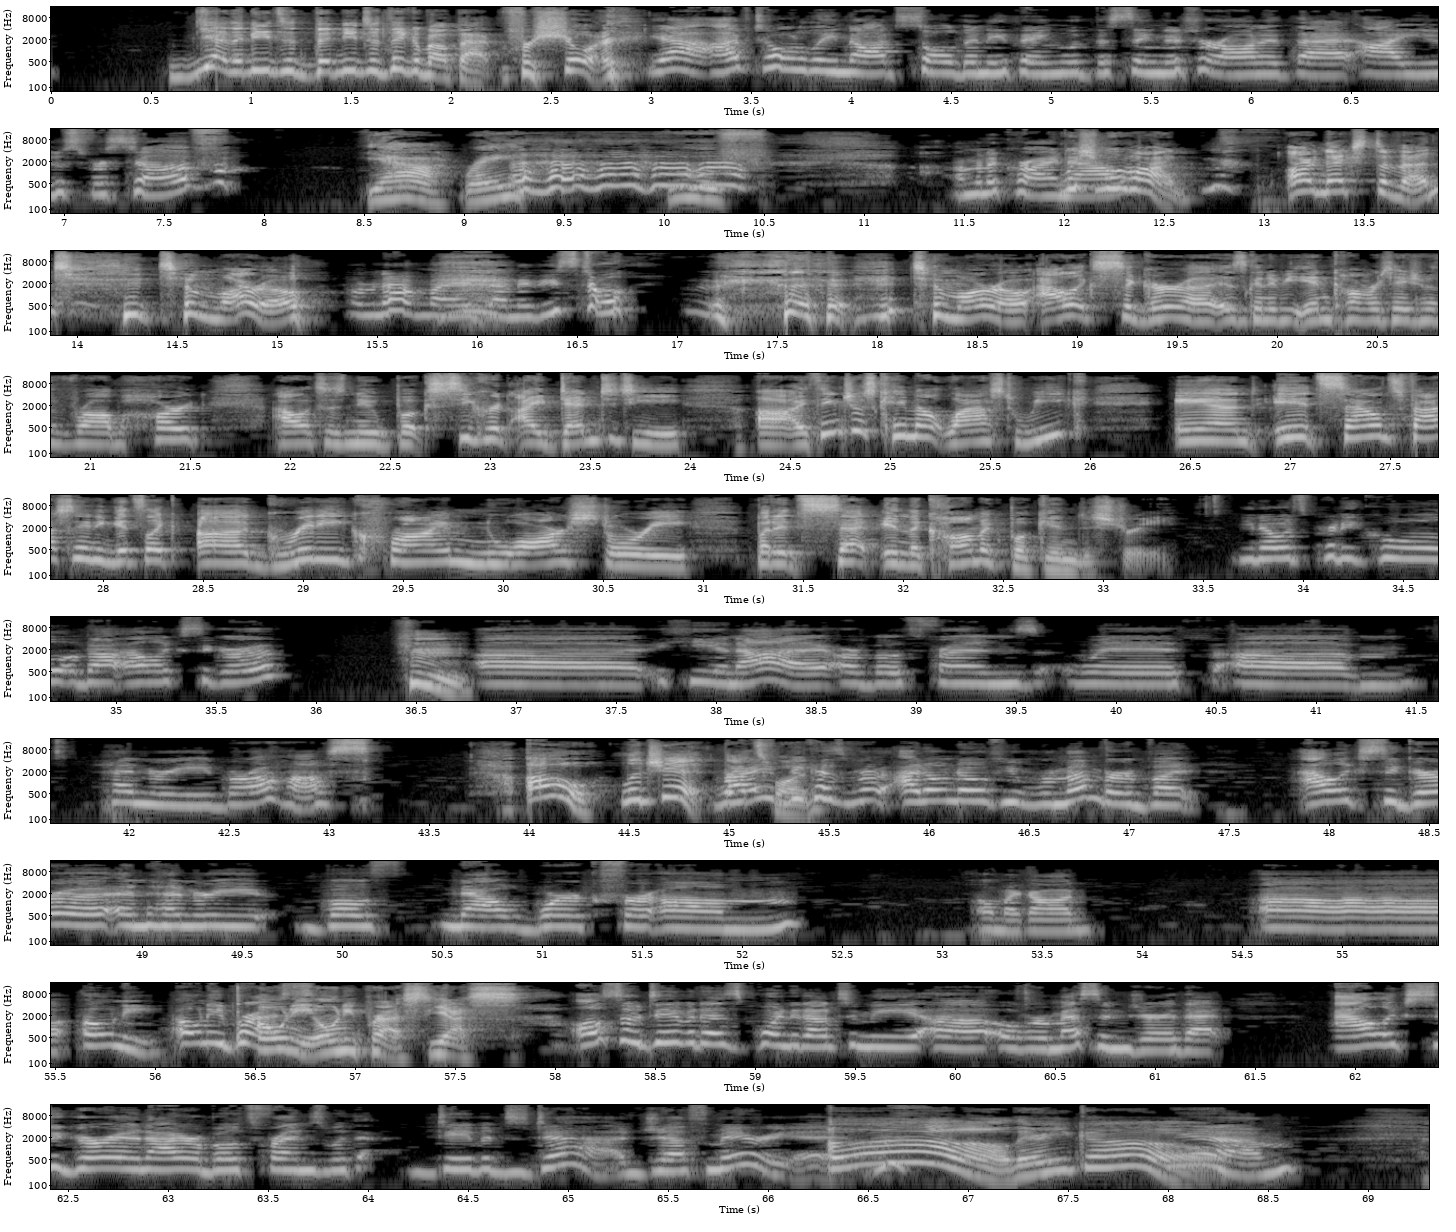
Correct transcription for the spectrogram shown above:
Yeah, they need to they need to think about that for sure. Yeah, I've totally not sold anything with the signature on it that I use for stuff. Yeah, right. Oof. I'm gonna cry now. We should move on. Our next event tomorrow. I'm gonna have my identity stolen. Tomorrow, Alex Segura is going to be in conversation with Rob Hart. Alex's new book, Secret Identity, uh, I think just came out last week, and it sounds fascinating. It's like a gritty crime noir story, but it's set in the comic book industry. You know what's pretty cool about Alex Segura? Hmm. Uh, he and I are both friends with um Henry Barajas, Oh, legit. That's right? fun. Because I don't know if you remember, but Alex Segura and Henry both now work for um. Oh my god. Uh, Oni, Oni Press. Oni, Oni Press, yes. Also, David has pointed out to me uh, over Messenger that Alex Segura and I are both friends with David's dad, Jeff Mariotte. Oh, there you go. Yeah.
